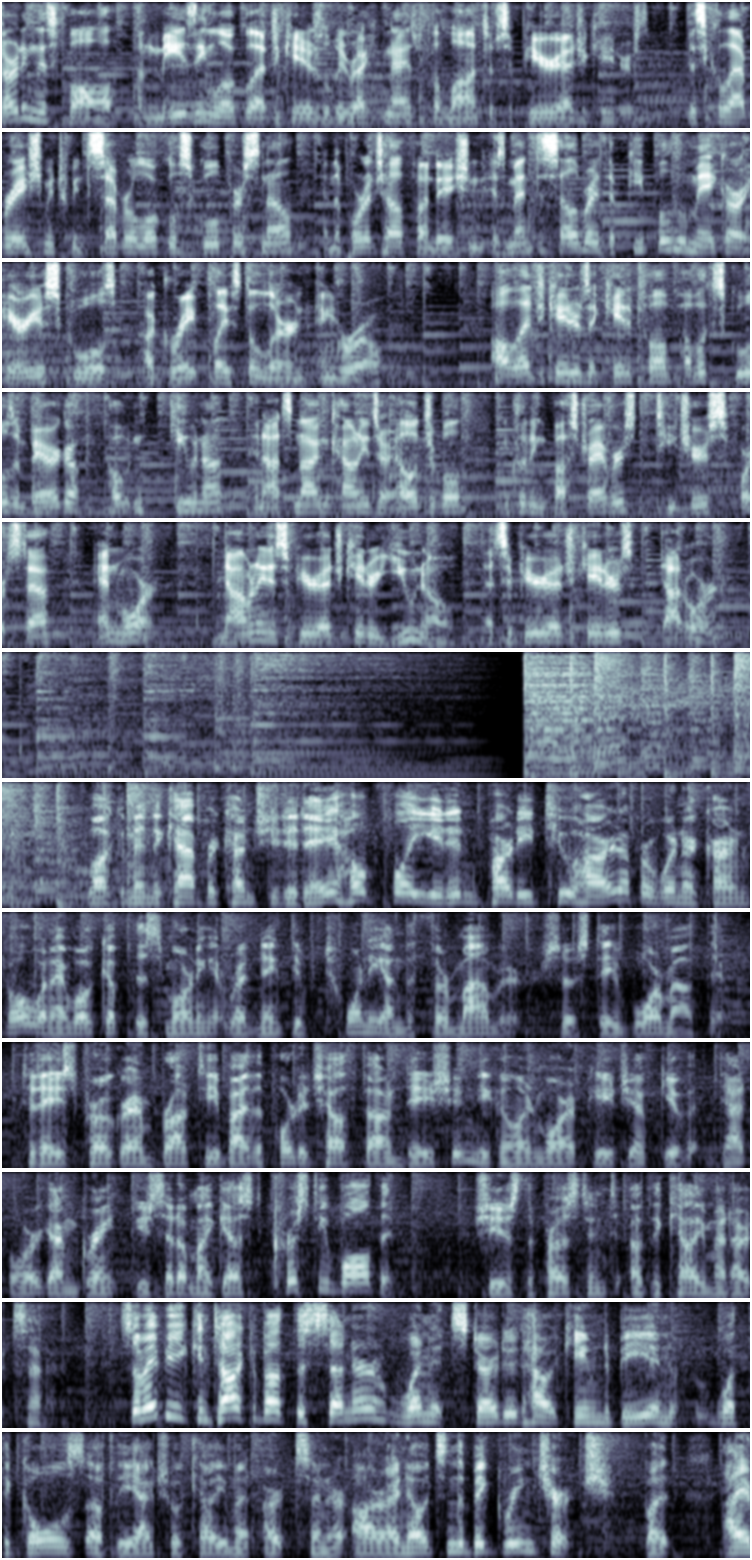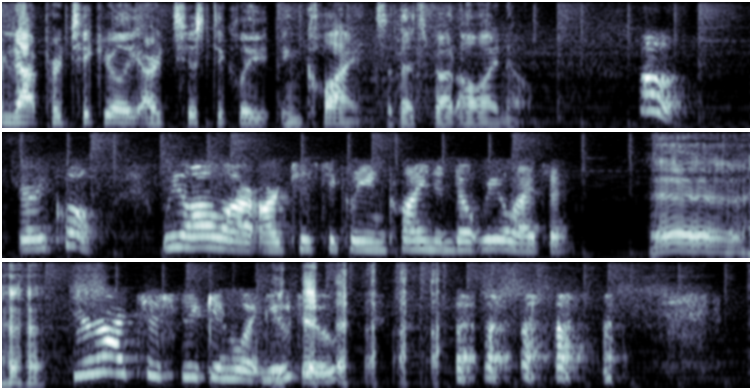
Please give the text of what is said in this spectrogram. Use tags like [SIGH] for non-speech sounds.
Starting this fall, amazing local educators will be recognized with the launch of Superior Educators. This collaboration between several local school personnel and the Portage Health Foundation is meant to celebrate the people who make our area schools a great place to learn and grow. All educators at K 12 public schools in Baraga, Houghton, Keweenaw, and Ontonagon counties are eligible, including bus drivers, teachers, support staff, and more. Nominate a superior educator you know at superioreducators.org. Welcome into Copper Country today. Hopefully, you didn't party too hard over Winter Carnival. When I woke up this morning, at red negative 20 on the thermometer, so stay warm out there. Today's program brought to you by the Portage Health Foundation. You can learn more at phfgive.org. I'm Grant Doucette, my guest, Christy Walden. She is the president of the Calumet Art Center. So maybe you can talk about the center, when it started, how it came to be, and what the goals of the actual Calumet Art Center are. I know it's in the Big Green Church, but I am not particularly artistically inclined, so that's about all I know. Oh, very cool. We all are artistically inclined and don't realize it. [LAUGHS] You're artistic in what you do. [LAUGHS] [LAUGHS]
